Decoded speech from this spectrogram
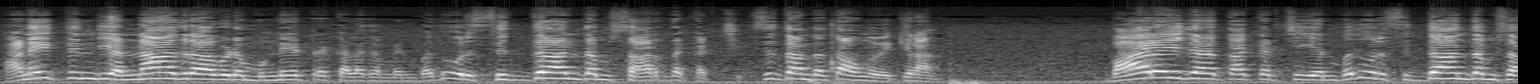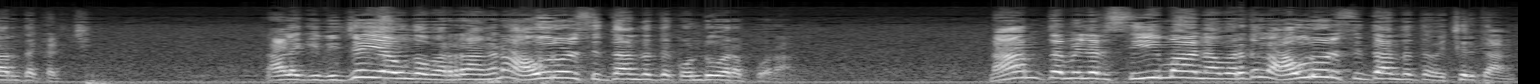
அனைத்து இந்திய அண்ணா திராவிட முன்னேற்ற கழகம் என்பது ஒரு சித்தாந்தம் சார்ந்த கட்சி. சித்தாந்தத்தை அவங்க வைக்கிறாங்க. பாரதிய ஜனதா கட்சி என்பது ஒரு சித்தாந்தம் சார்ந்த கட்சி. நாளைக்கு விஜய் அவங்க வர்றாங்கன்னா அவர் ஒரு சித்தாந்தத்தை கொண்டு வர போறாங்க. நாம் தமிழர் சீமான் அவர்கள் அவர் ஒரு சித்தாந்தத்தை வச்சிருக்காங்க.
